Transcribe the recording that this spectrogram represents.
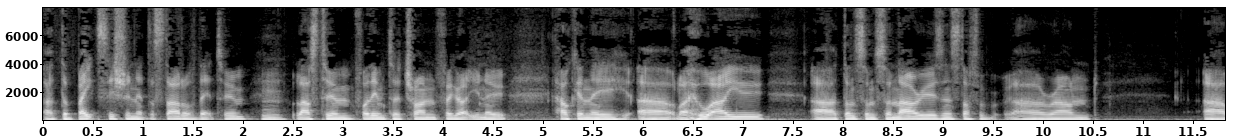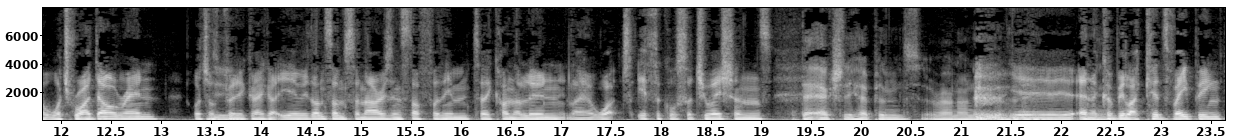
a debate session at the start of that term, Mm. last term, for them to try and figure out, you know, how can they uh, like who are you? Uh, done some scenarios and stuff uh, around uh, which Rydell ran, which was Yeah. pretty great. Yeah, we've done some scenarios and stuff for them to kind of learn like what ethical situations. That actually happens around our neighborhood. Yeah, eh? yeah, yeah. and it could be like kids vaping,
